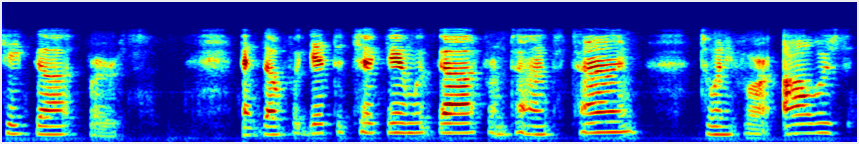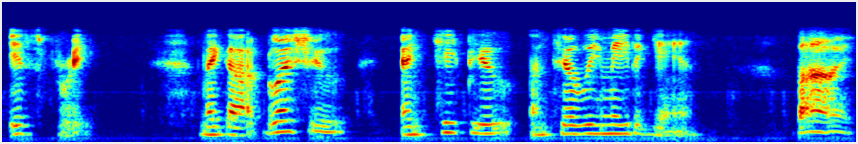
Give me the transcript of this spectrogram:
Keep God First. And don't forget to check in with God from time to time. 24 hours is free. May God bless you and keep you until we meet again. Bye.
